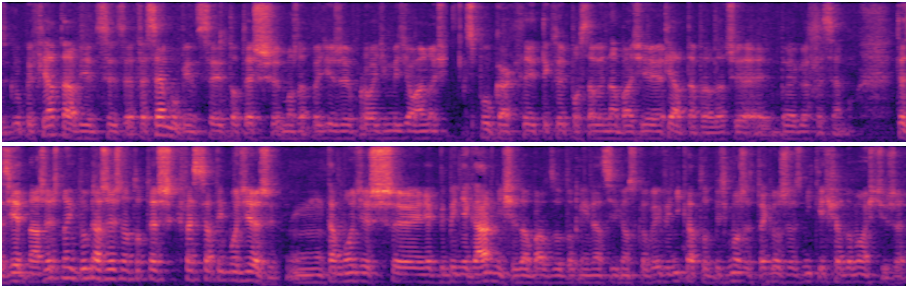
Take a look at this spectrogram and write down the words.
z grupy Fiata, więc z FSM-u, więc to też można powiedzieć, że prowadzimy działalność w spółkach tych, które powstały na bazie Fiata, prawda, czy byłego FSM-u. To jest jedna rzecz. No i druga rzecz, no to też kwestia tej młodzieży. Mm, Ta młodzież e, jak gdyby nie garni się za bardzo do organizacji związkowej. Wynika to być może z tego, że zniknie świadomości, że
